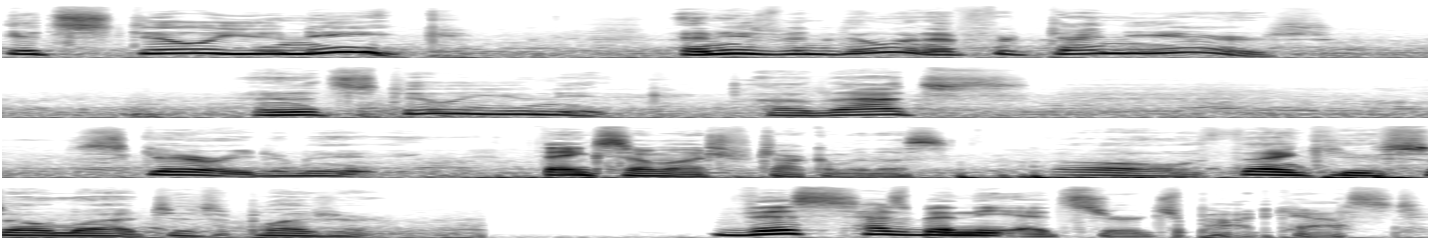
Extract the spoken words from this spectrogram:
it's still unique. And he's been doing it for 10 years. And it's still unique. Uh, that's scary to me. Thanks so much for talking with us. Oh, thank you so much. It's a pleasure. This has been the EdSurge podcast.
